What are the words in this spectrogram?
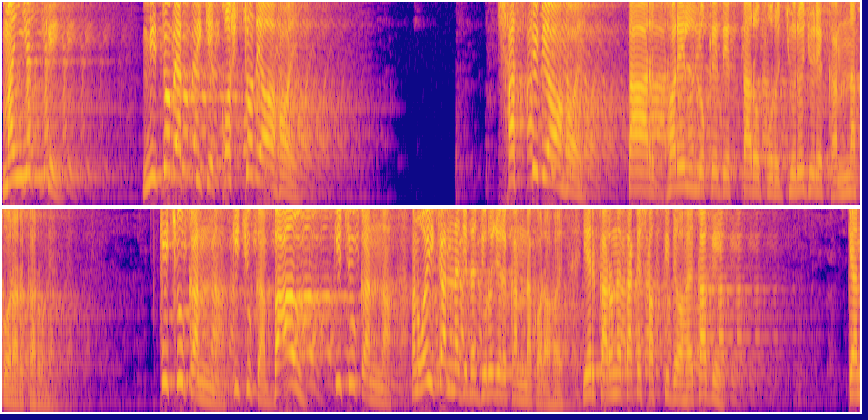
মাইয়িতকে, মৃত ব্যক্তিকে কষ্ট দেওয়া হয়, শাস্তি দেওয়া হয়, তার ঘরের লোকেদের তার ওপর জোরে জোরে কান্না করার কারণে। কিছু কান্না, কিছু বাস, কিছু কান্না মানে ওই কান্না যেটা জোরে জোরে কান্না করা হয়, এর কারণে তাকে শাস্তি দেওয়া হয়। কাকে? কেন?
